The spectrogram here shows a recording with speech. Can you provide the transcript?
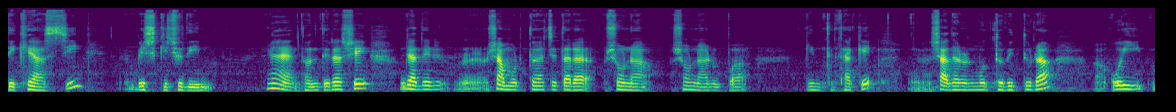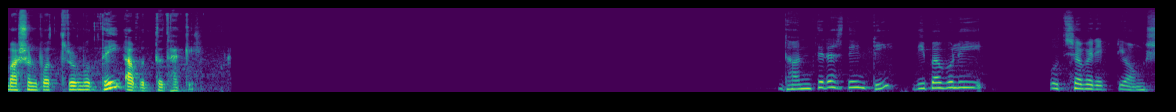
দেখে আসছি বেশ কিছুদিন। হ্যাঁ ধনতেরাসে যাদের সামর্থ্য আছে তারা সোনা সোনা রূপা কিনতে থাকে। সাধারণ মধ্যবিত্তরা ওই বাসনপত্রর মধ্যেই আবদ্ধ থাকে। ধনতেরাস দিনটি দীপাবলি উৎসবের একটি অংশ।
